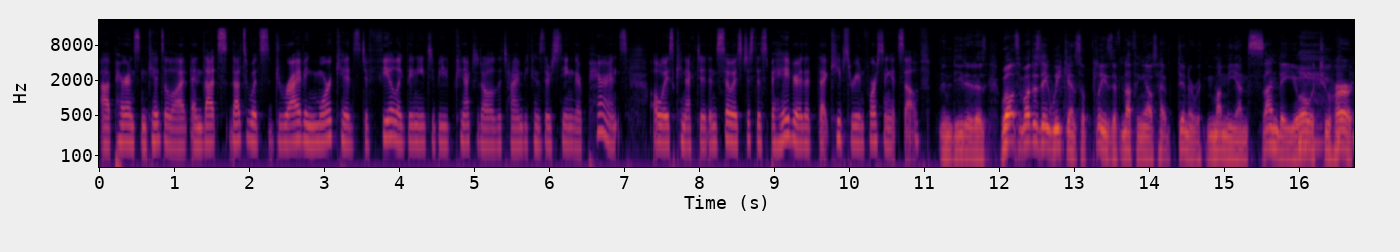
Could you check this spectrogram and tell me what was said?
uh, parents and kids a lot and that's that's what's driving more kids to feel like they need to be connected all the time because they're seeing their parents always connected and so it's just this behavior that that keeps reinforcing itself. Indeed it is. Well, it's Mother's Day weekend so please if nothing else have dinner with mummy on Sunday. You owe it to her.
